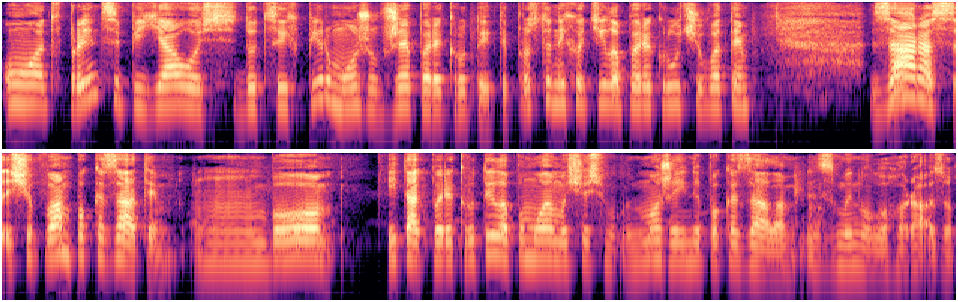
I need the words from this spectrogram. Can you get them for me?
От, В принципі, я ось до цих пір можу вже перекрутити. Просто не хотіла перекручувати. Зараз, щоб вам показати, бо і так перекрутила, по-моєму, щось, може, і не показала з минулого разу.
